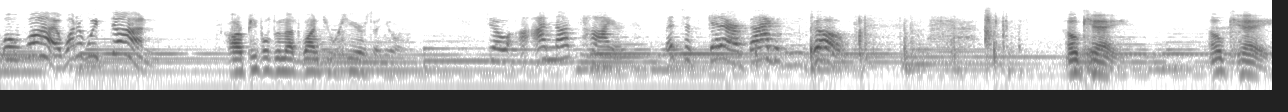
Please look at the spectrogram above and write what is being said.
Well, why? What have we done? Our people do not want you here, senor. Joe, I- I'm not tired. Let's just get our baggage and go. Okay. Okay.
